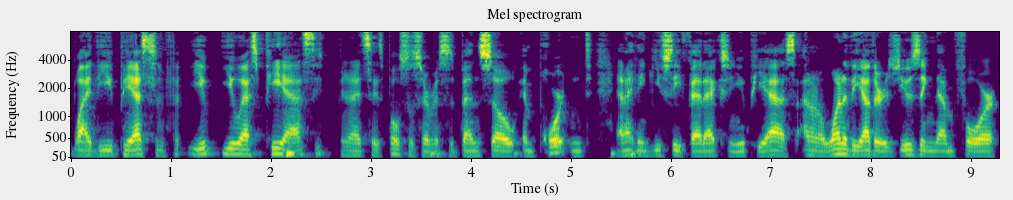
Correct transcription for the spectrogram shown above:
why the UPS and USPS, United States Postal Service, has been so important. And I think you see FedEx and UPS, I don't know, one of the others using them for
